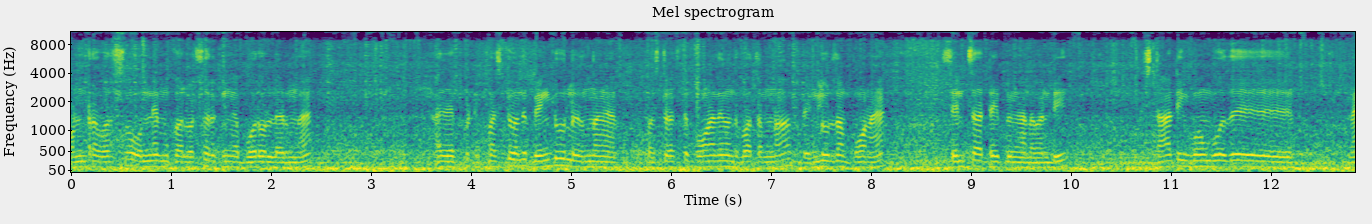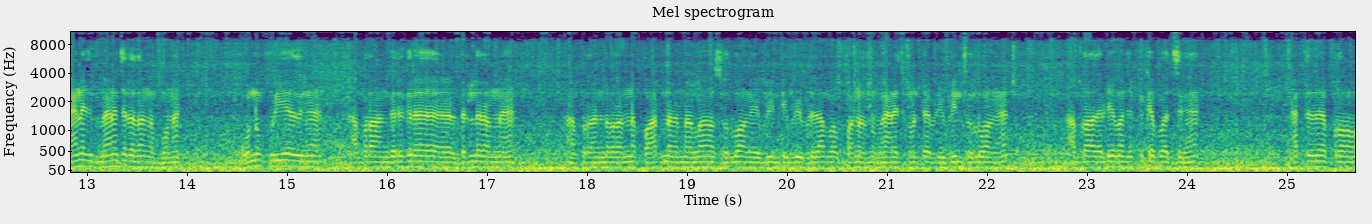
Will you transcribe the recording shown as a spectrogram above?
ஒன்றரை வருஷம் ஒன்றே முக்கால் வருஷம் இருக்குங்க போர்வெல்லில் இருந்தேன். அது எப்படி ஃபஸ்ட்டு வந்து பெங்களூரில் இருந்தாங்க. ஃபஸ்ட்டு ஃபஸ்ட்டு போனதே வந்து பார்த்தோம்னா பெங்களூர் தான் போனேன். சென்சார் டைப்புங்க அந்த வண்டி. ஸ்டார்டிங் போகும்போது மேனேஜ் மேனேஜராக தாங்க போனேன். ஒன்றும் புரியாதுங்க. அப்புறம் அங்கே இருக்கிற ட்ரில்லர் அண்ணன் அப்புறம் இன்னொரு அண்ணன் பார்ட்னர் அண்ணெல்லாம் சொல்லுவாங்க எப்படின்ட்டு இப்படி இப்படி தான் பண்ணணும் மேனேஜ்மெண்ட் அப்படி இப்படின்னு சொல்லுவாங்க. அப்புறம் அது அப்படியே கொஞ்சம் பிக்கப் ஆச்சுங்க. அடுத்தது அப்புறம்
